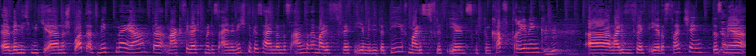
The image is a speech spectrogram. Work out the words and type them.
äh, wenn ich mich einer Sportart widme. Ja, da mag vielleicht mal das eine wichtiger sein, dann das andere. Mal ist es vielleicht eher meditativ, mal ist es vielleicht eher in Richtung Krafttraining, mhm. äh, mal ist es vielleicht eher das Stretching, das ja. mir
